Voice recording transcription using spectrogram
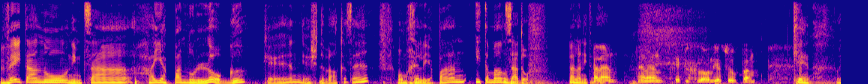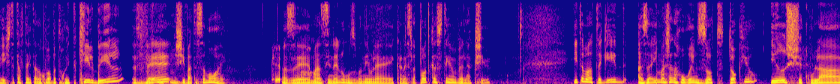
ואיתנו נמצא היפנולוג, כן, יש דבר כזה, מומחה ליפן, איתמר זדוף. אהלן איתמר. אהלן, אהלן, כיף לחזור להיות שוב פעם. כן, השתתפת איתנו כבר בתוכנית קיל ביל ושבעת הסמוראי. כן, אז אה, מאזיננו מוזמנים להיכנס לפודקאסטים ולהקשיב. איתמר, תגיד, אז האם מה שאנחנו רואים זאת טוקיו? עיר שכולה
